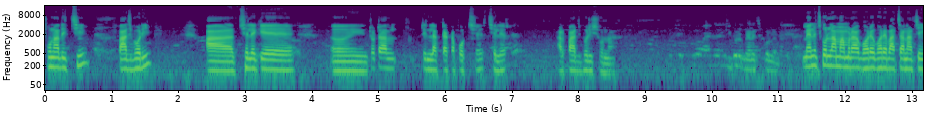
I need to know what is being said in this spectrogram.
সোনা দিচ্ছি পাঁচ ভরি। আর ছেলেকে টোটাল তিন লাখ টাকা পড়ছে ছেলের। আর পাঁচ ভরি সোনা। ম্যানেজ ম্যানেজ করলাম আমরা ঘরে ঘরে বাচ্চা নাচে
